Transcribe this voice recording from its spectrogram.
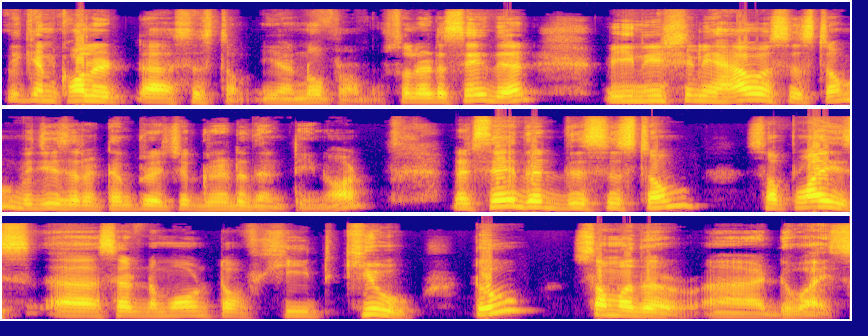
we can call it a system, yeah, no problem. So, let us say that we initially have a system which is at a temperature greater than T naught. Let us say that this system supplies a certain amount of heat Q to some other uh, device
